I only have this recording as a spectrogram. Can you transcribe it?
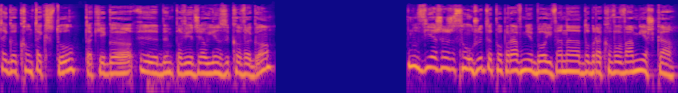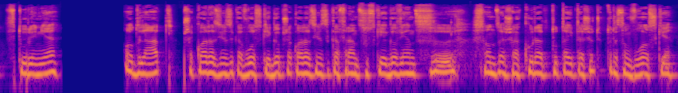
tego kontekstu, takiego y, bym powiedział językowego. No wierzę, że są użyte poprawnie, bo Iwana Dobrakowowa mieszka w Turynie od lat, przekłada z języka włoskiego, przekłada z języka francuskiego, więc y, sądzę, że akurat tutaj te rzeczy, które są włoskie,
